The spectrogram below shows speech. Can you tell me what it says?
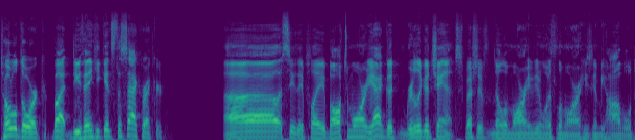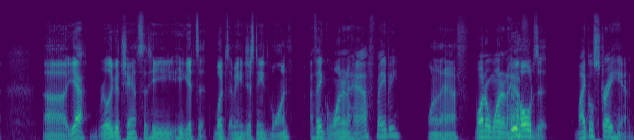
total dork. But do you think he gets the sack record? Uh, let's see. They play Baltimore. Yeah, good, really good chance. Especially if no Lamar. Even with Lamar, he's gonna be hobbled. Uh, yeah, really good chance that he he gets it. What's I mean, he just needs one, I think one and a half, maybe one and a half. one or one and a Who half. holds it? Michael Strahan.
